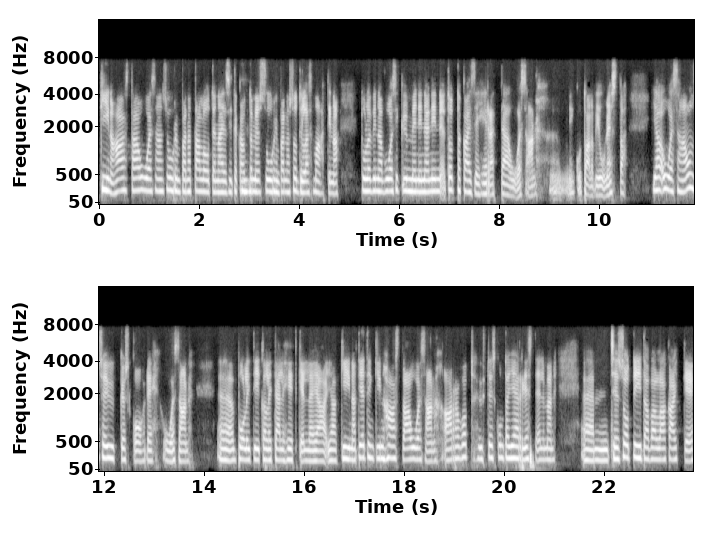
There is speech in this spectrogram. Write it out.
Kiina haastaa USA suurimpana taloutena ja sitä kautta mm. myös suurimpana sotilasmahtina tulevina vuosikymmeninä, niin totta kai se herättää USAn ähm, niin kuin talviunesta. Ja USA on se ykköskohde USAn politiikalle tällä hetkellä. Ja, ja Kiina tietenkin haastaa USAn arvot, yhteiskuntajärjestelmän. Se sotii tavallaan kaikkea,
